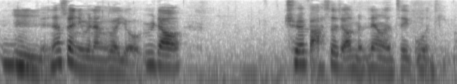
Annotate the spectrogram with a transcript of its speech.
嗯，对。那所以你们两个有遇到缺乏社交能量的这个问题吗？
